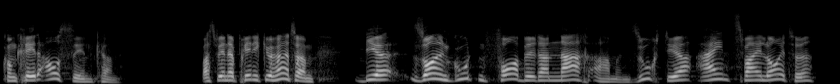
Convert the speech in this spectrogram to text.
konkret aussehen kann. Was wir in der Predigt gehört haben. Wir sollen guten Vorbildern nachahmen. Such dir ein, zwei Leute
